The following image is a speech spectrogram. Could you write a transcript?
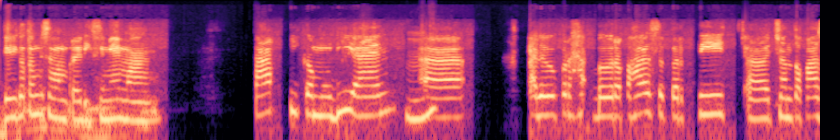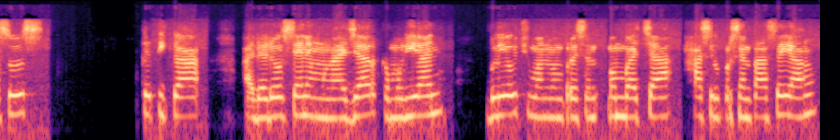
Jadi ketong bisa memprediksi memang. Tapi kemudian hmm. uh, ada beberapa, beberapa hal seperti uh, contoh kasus ketika ada dosen yang mengajar, kemudian beliau cuma membaca hasil persentase yang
